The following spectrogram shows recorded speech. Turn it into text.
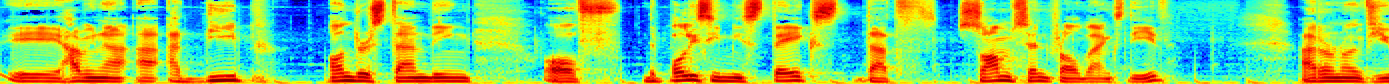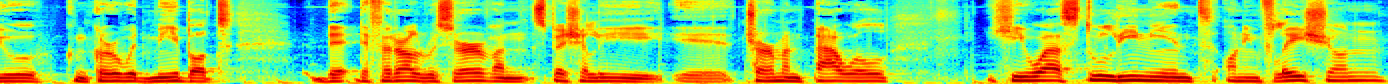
uh, having a, a, deep understanding of the policy mistakes that some central banks did. I don't know if you concur with me, but the, the Federal Reserve and especially uh, Chairman Powell, he was too lenient on inflation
